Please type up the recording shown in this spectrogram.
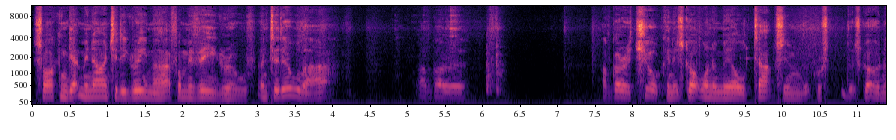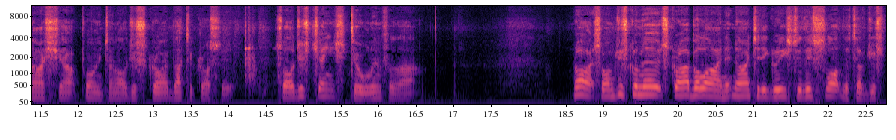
so I can get my 90 degree mark for my V groove. And to do that, I've got a I've got a chuck and it's got one of my old taps in that goes, that's got a nice sharp point and I'll just scribe that across it. So I'll just change tooling for that. Right, so I'm just going to scribe a line at 90 degrees to this slot that I've just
